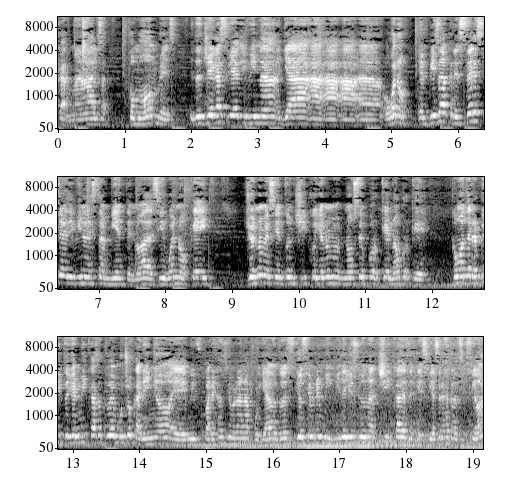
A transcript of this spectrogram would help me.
carnal, como hombres. Entonces llega Estrella Divina ya a, a, a, a, o bueno, empieza a crecer Estrella Divina en este ambiente, ¿no? A decir, bueno, ok, yo no me siento un chico, yo no, no sé por qué, ¿no? Porque como te repito, yo en mi casa tuve mucho cariño, eh, mis parejas siempre han apoyado, entonces yo siempre en mi vida, yo he sido una chica desde que sí hacer esa transición,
